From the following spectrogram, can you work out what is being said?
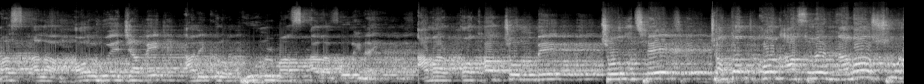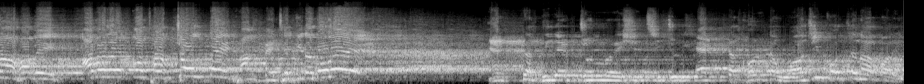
মাসআলা হল হয়ে যাবে। আমি কোনো ভুল মাসআলা বলি নাই। আমার কথা চলবে, চলছে। যতক্ষণ আসরের নামাজ শোনা হবে, আমাদের কথা চলতেই থাকবে। ঠিক কিনা বলে? একটা দিনের জন্য এসেছি, যদি একটা ঘণ্টা ওয়াজি করতে না পারি,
